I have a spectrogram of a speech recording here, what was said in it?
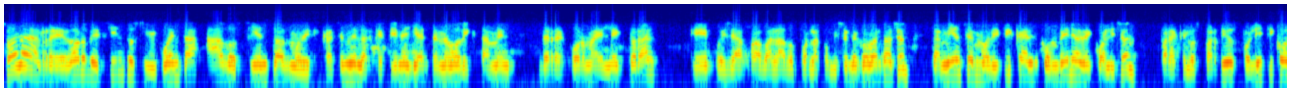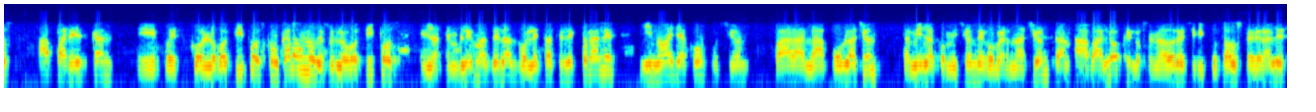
son alrededor de 150 a 200 modificaciones las que tiene ya este nuevo dictamen de reforma electoral que pues ya fue avalado por la Comisión de Gobernación. También se modifica el convenio de coalición para que los partidos políticos aparezcan eh, pues con logotipos, con cada uno de sus logotipos en las emblemas de las boletas electorales y no haya confusión para la población. También la Comisión de Gobernación avaló que los senadores y diputados federales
